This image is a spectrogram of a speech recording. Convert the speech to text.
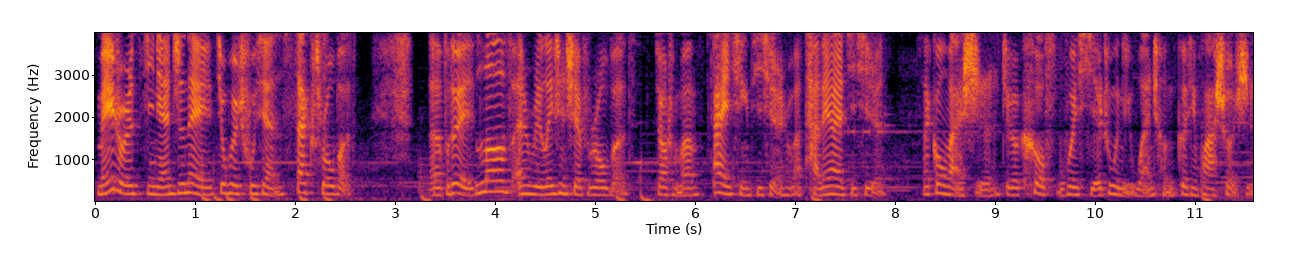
没准儿几年之内就会出现 sex robot，呃，不对，love and relationship robot 叫什么？爱情机器人是吧？谈恋爱机器人。在购买时，这个客服会协助你完成个性化设置，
